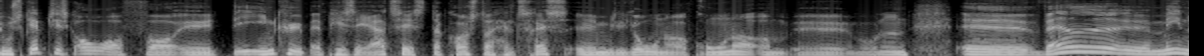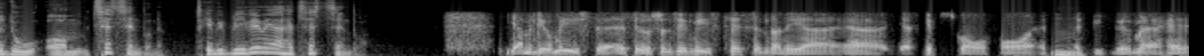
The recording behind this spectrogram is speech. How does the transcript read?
Du er skeptisk over for øh, det indkøb af PCR-test, der koster 50 øh, millioner kroner om øh, måneden. Øh, hvad øh, mener du om testcentrene? Skal vi blive ved med at have testcentre? Ja, men det er jo mest, altså det er jo sådan set mest testcentrene, jeg er, jeg er skeptisk over for, at, mm. at vi bliver med at have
